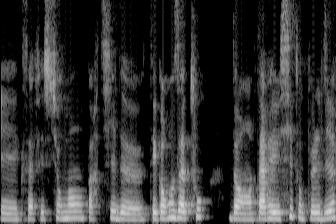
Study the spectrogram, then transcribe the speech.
Et que ça fait sûrement partie de tes grands atouts dans ta réussite, on peut le dire,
